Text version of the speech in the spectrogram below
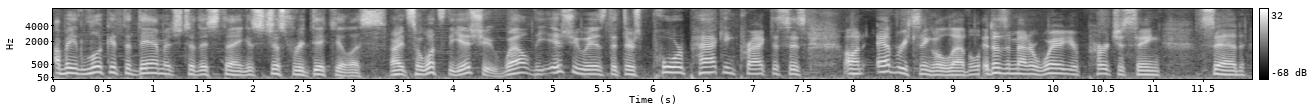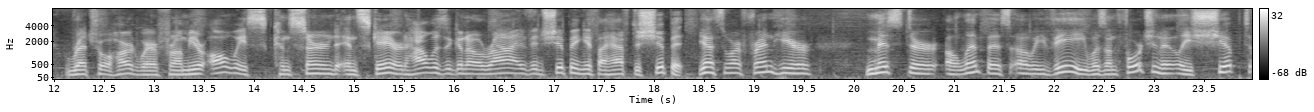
I mean, look at the damage to this thing. It's just ridiculous. All right, so what's the issue? Well, the issue is that there's poor packing practices on every single level. It doesn't matter where you're purchasing said retro hardware from. You're always concerned and scared. How is it going to arrive in shipping if I have to ship it? Yeah, so our friend here Mr. Olympus OEV was unfortunately shipped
